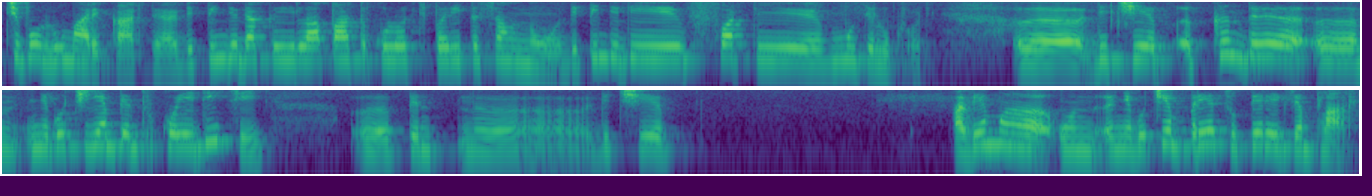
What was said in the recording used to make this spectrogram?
ce volum are cartea, depinde dacă e la patru culori tipărită sau nu, depinde de foarte multe lucruri. Deci, când negociem pentru coediții, deci avem un, negociem prețul per exemplar.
